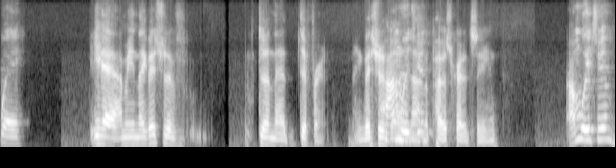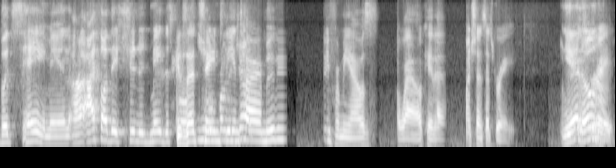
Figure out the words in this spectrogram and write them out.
way. Yeah, I mean, like they should have done that different. Like they should have done that in the post-credit scene. I'm with you, but hey, man, I, I thought they should have made this because that changed from the entire movie for me. I was oh, wow, okay, that makes sense. That's great. Yeah, That's no, great.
